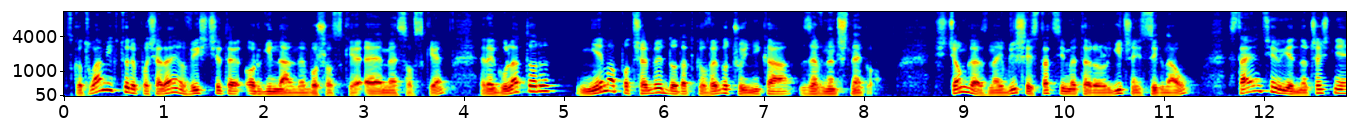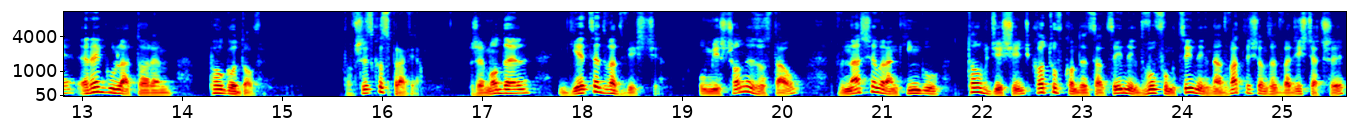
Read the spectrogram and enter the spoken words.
Z kotłami, które posiadają wyjście te oryginalne boszowskie, EMS-owskie, regulator nie ma potrzeby dodatkowego czujnika zewnętrznego. Ściąga z najbliższej stacji meteorologicznej sygnał, stając się jednocześnie regulatorem pogodowym. To wszystko sprawia, że model GC2200 umieszczony został w naszym rankingu top 10 kotów kondensacyjnych dwufunkcyjnych na 2023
